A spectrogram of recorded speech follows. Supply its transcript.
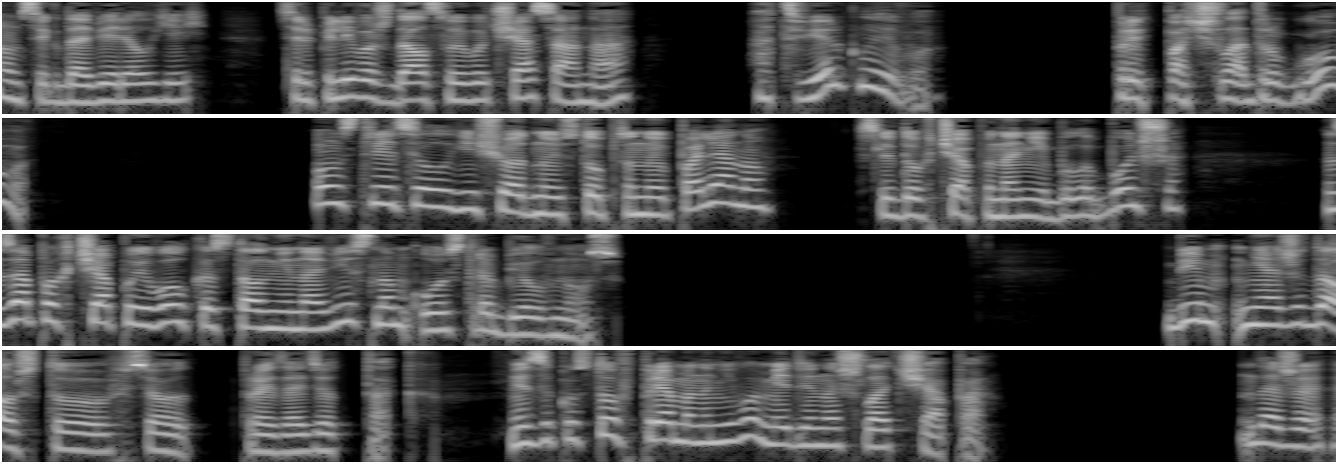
Он всегда верил ей, терпеливо ждал своего часа, она отвергла его, предпочла другого. Он встретил еще одну истоптанную поляну, следов чапы на ней было больше, запах чапы и волка стал ненавистным, остро бил в нос. Бим не ожидал, что все произойдет так. Из-за кустов прямо на него медленно шла чапа. Даже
